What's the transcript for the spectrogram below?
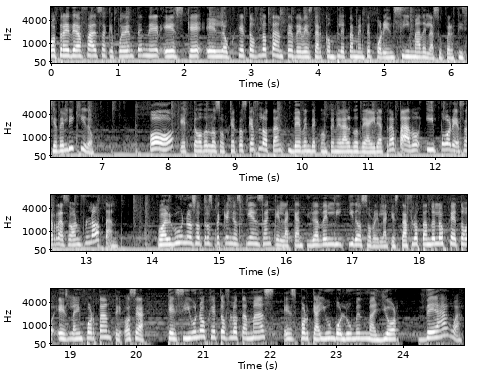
Otra idea falsa que pueden tener es que el objeto flotante debe estar completamente por encima de la superficie del líquido. O que todos los objetos que flotan deben de contener algo de aire atrapado y por esa razón flotan. O algunos otros pequeños piensan que la cantidad de líquido sobre la que está flotando el objeto es la importante. O sea, que si un objeto flota más es porque hay un volumen mayor de agua.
